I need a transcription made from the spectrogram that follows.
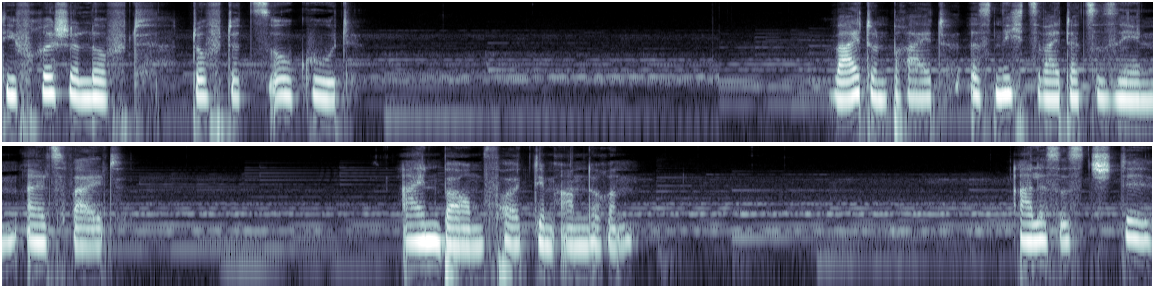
Die frische Luft duftet so gut Weit und breit ist nichts weiter zu sehen als Wald. Ein Baum folgt dem anderen. Alles ist still.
